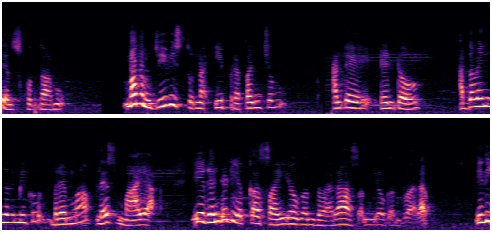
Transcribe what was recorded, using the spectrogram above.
తెలుసుకుందాము. మనం జీవిస్తున్న ఈ ప్రపంచం అంటే ఏంటో అర్థమైంది కదా మీకు? బ్రహ్మ ప్లస్ మాయ. ఈ రెండిటి యొక్క సంయోగం ద్వారా సంయోగం ద్వారా ఇది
